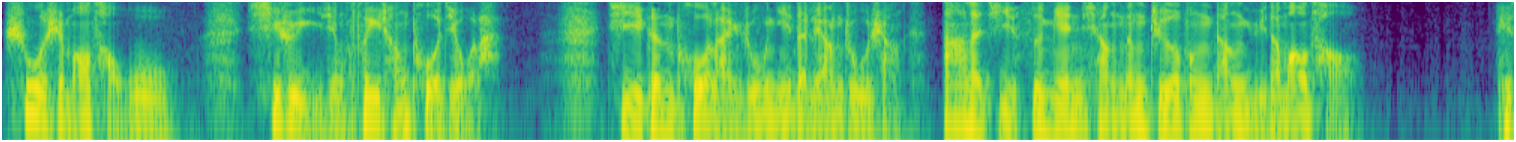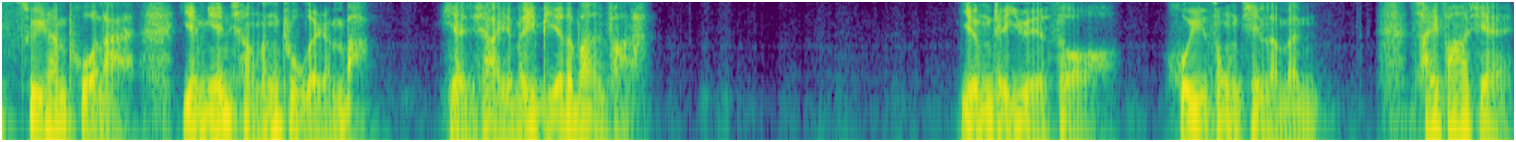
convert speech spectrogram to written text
说是茅草屋，其实已经非常破旧了。几根破烂如泥的梁柱上搭了几丝勉强能遮风挡雨的茅草。哎，虽然破烂，也勉强能住个人吧。眼下也没别的办法了。迎着月色，徽宗进了门。才发现，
